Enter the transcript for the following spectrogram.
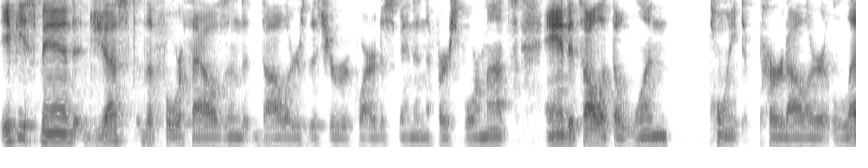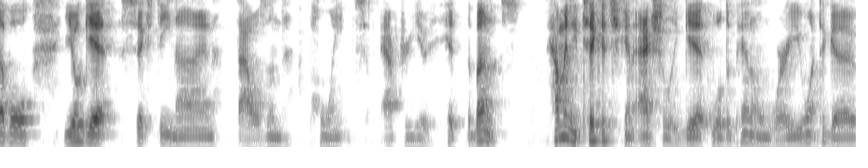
If you spend just the $4,000 that you're required to spend in the first four months, and it's all at the one point per dollar level, you'll get 69,000 points after you hit the bonus. How many tickets you can actually get will depend on where you want to go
